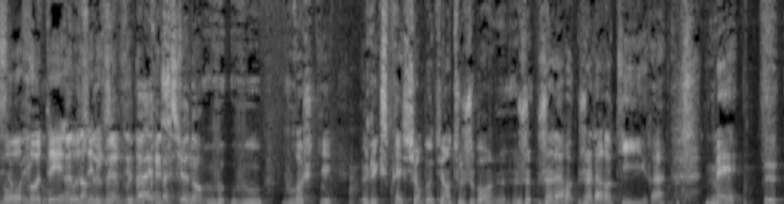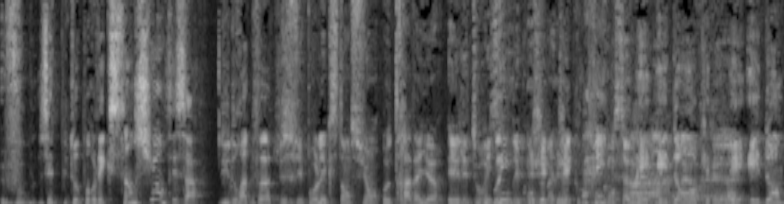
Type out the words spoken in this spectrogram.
pour voter aux élections, le débat est passionnant. Vous, rejetez l'expression voter en touche. Bon, je, la, retire. Hein. Mais euh, vous êtes plutôt pour l'extension. C'est ça. Du droit de vote. Je suis pour l'extension aux travailleurs et les touristes sont des consommateurs. J'ai compris. Et, donc, et, donc,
